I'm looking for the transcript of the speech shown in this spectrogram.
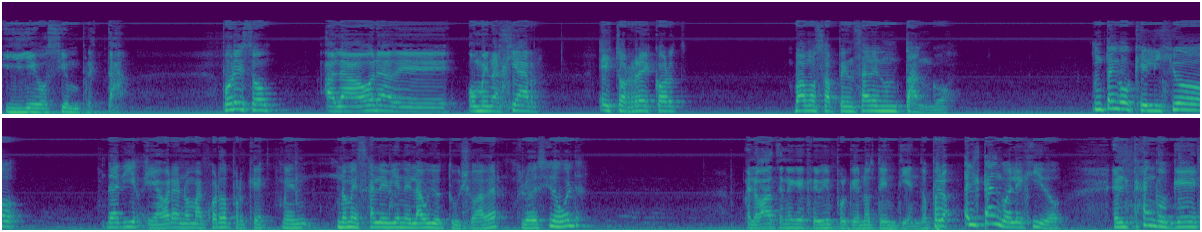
Y Diego siempre está. Por eso, a la hora de homenajear estos récords, vamos a pensar en un tango. Un tango que eligió Darío, y ahora no me acuerdo porque no me sale bien el audio tuyo. A ver, ¿me lo decís de vuelta? Me lo vas a tener que escribir porque no te entiendo. Pero el tango elegido, el tango que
